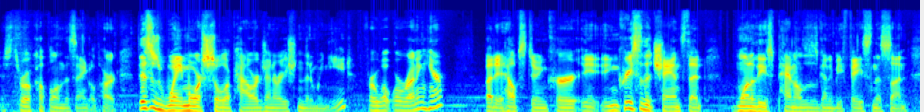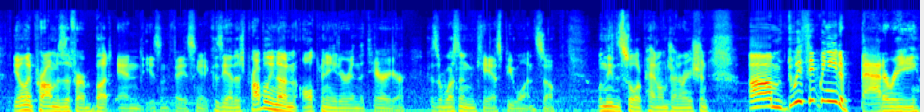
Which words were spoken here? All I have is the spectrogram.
is throw a couple on this angle part. This is way more solar power generation than we need for what we're running here but it helps to incur it increases the chance that one of these panels is going to be facing the sun. The only problem is if our butt end isn't facing it, because yeah, there's probably not an alternator in the Terrier, because there wasn't in KSP1, so we'll need the solar panel generation. Um, do we think we need a battery?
